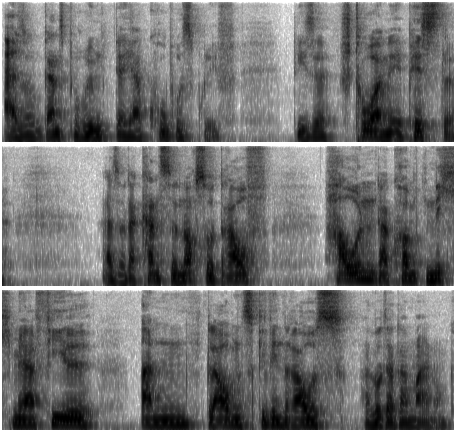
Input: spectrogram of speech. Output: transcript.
Also ganz berühmt der Jakobusbrief, diese stroherne Epistel. Also da kannst du noch so drauf hauen, da kommt nicht mehr viel an Glaubensgewinn raus, war Luther der Meinung.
